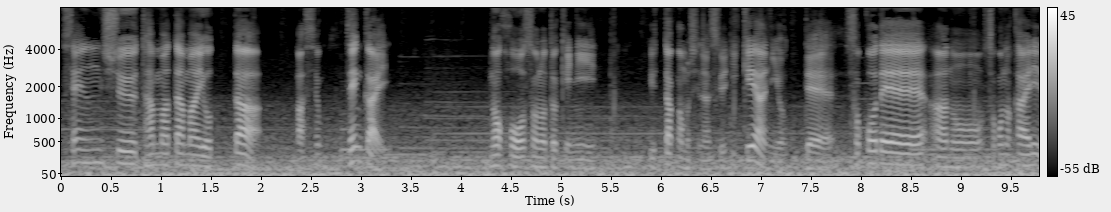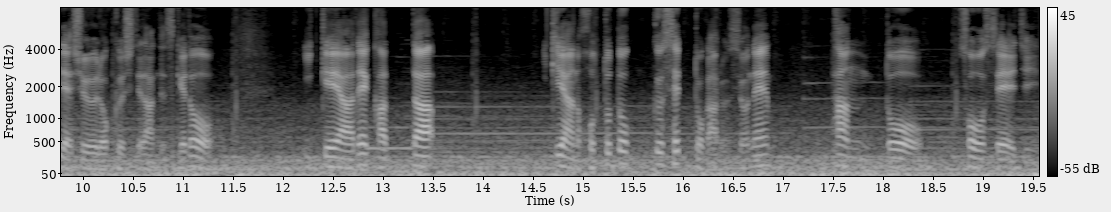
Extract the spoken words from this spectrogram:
先週たまたま寄った、あ、前回の放送の時に言ったかもしれないですけど、IKEA によって、そこで、あの、そこの帰りで収録してたんですけど、IKEA で買った IKEA のホットドッグセットがあるんですよね。パンとソーセージ、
